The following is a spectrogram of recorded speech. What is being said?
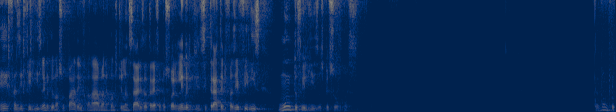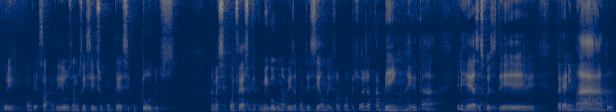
é fazer feliz. Lembra que o nosso padre falava, né, quando te lançares a tarefa apostólica, lembra que se trata de fazer feliz, muito feliz as pessoas Cada um procure conversar com Deus. Né? Não sei se isso acontece com todos, né? mas confesso que comigo alguma vez aconteceu. Né? Ele fala, a pessoa já está bem, né? ele, tá, ele reza as coisas dele, o cara é animado.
